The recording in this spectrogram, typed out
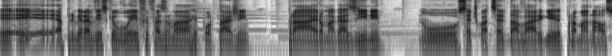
É, é, é, a primeira vez que eu voei foi fazendo uma reportagem para Aero Magazine no 747 da Varig para Manaus.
